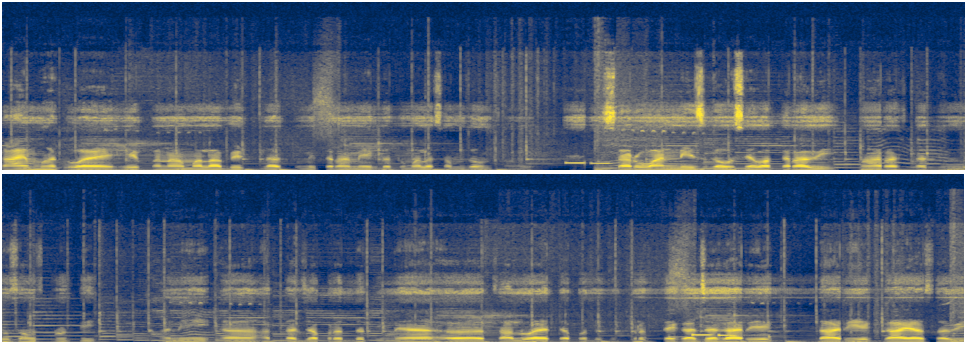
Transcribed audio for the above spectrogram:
काय महत्त्व आहे हे पण आम्हाला भेटला तुम्ही तर आम्ही एकदा तुम्हाला समजावून सांगू. सर्वांनीच गौसेवा करावी. महाराष्ट्रात हिंदू संस्कृती आणि आत्ता ज्या पद्धतीने चालू आहे त्या पद्धतीत प्रत्येकाच्या गारी एक दारी एक गाय असावी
